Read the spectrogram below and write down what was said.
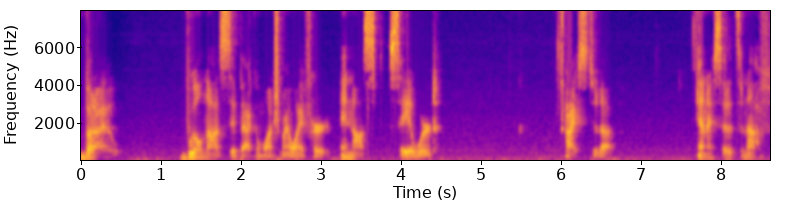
but I will not sit back and watch my wife hurt and not say a word. I stood up and I said it's enough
